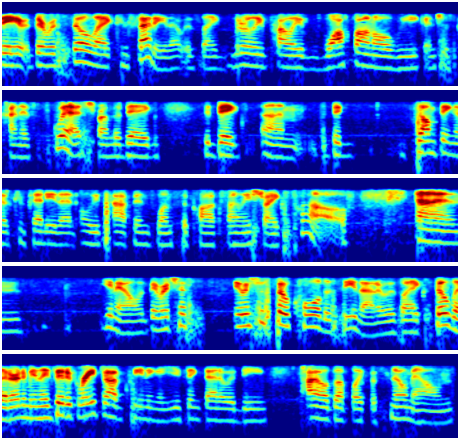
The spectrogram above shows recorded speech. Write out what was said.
They, there was still like confetti that was like literally probably walked on all week and just kind of squished from the big the big um the big dumping of confetti that always happens once the clock finally strikes 12 and you know they were just it was just so cool to see that. It was like still littered i mean they did a great job cleaning it. You think that it would be piled up like the snow mounds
